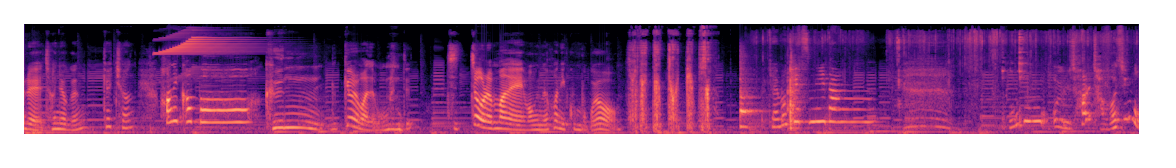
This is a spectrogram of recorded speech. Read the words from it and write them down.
오늘의 저녁은 교촌 허니콤보 근 6개월 만에 먹는 듯? 진짜 오랜만에 먹는 허니콤보고요. 잘 먹겠습니다. 오, 어, 이거 살이 작아진 것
